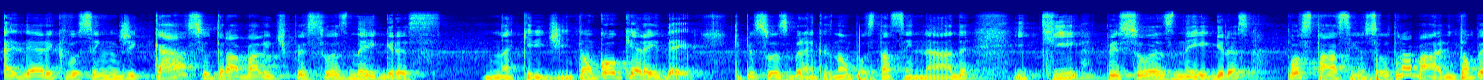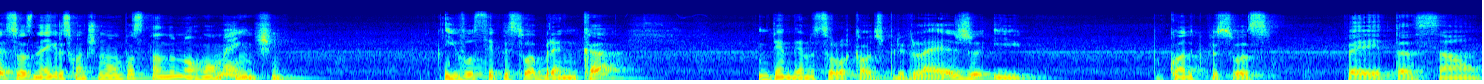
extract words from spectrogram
A ideia era que você indicasse o trabalho de pessoas negras naquele dia. Então, qual que era a ideia? Que pessoas brancas não postassem nada e que pessoas negras postassem o seu trabalho. Então, pessoas negras continuam postando normalmente. E você, pessoa branca, entendendo seu local de privilégio e quando que pessoas pretas são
